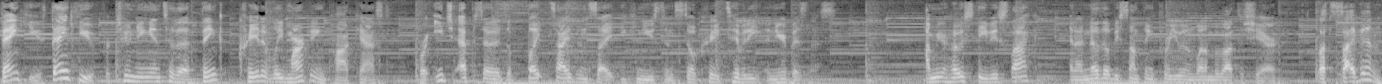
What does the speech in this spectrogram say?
Thank you, thank you for tuning into the Think Creatively Marketing Podcast, where each episode is a bite sized insight you can use to instill creativity in your business. I'm your host, Stevie Slack, and I know there'll be something for you in what I'm about to share. Let's dive in.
